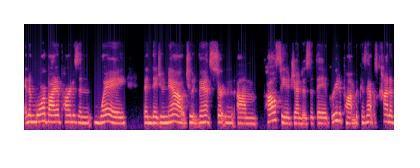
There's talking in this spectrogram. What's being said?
in a more bipartisan way than they do now to advance certain um, policy agendas that they agreed upon because that was kind of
